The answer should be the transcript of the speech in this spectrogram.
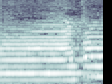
Música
